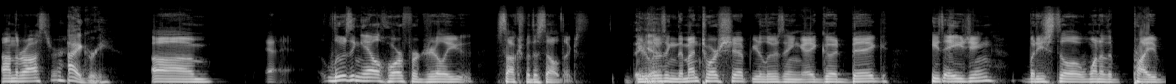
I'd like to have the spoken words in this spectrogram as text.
on the roster. I agree. Um, losing Al Horford really sucks for the Celtics. You're Yeah. losing the mentorship. You're losing a good big. He's aging, but he's still one of the probably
